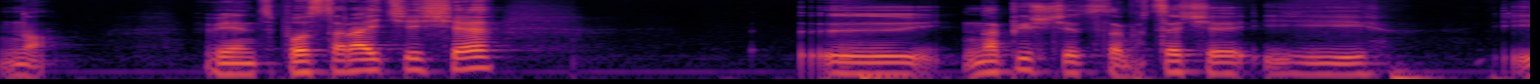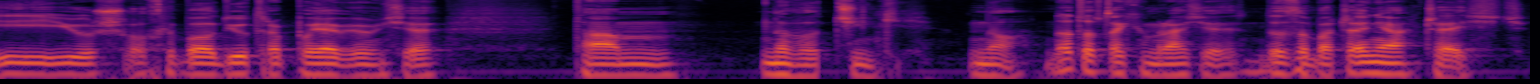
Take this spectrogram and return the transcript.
No. Więc postarajcie się. Yy, napiszcie co tam chcecie i i już o, chyba od jutra pojawią się tam nowe odcinki. No, no to w takim razie do zobaczenia, cześć.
